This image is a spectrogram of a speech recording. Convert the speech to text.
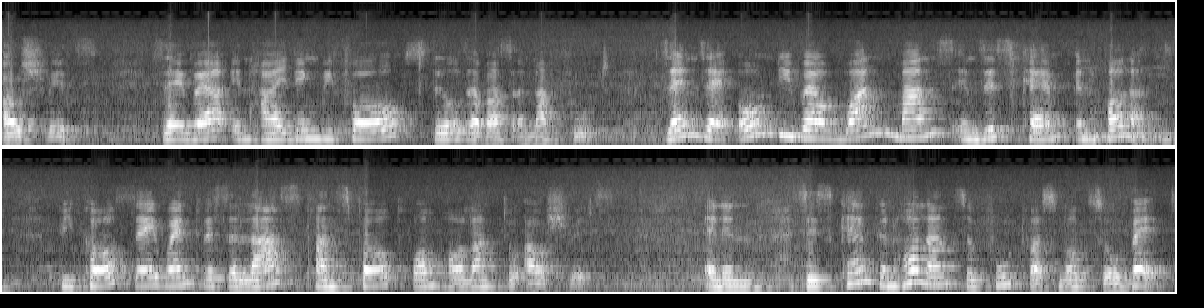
Auschwitz, They were in hiding before, still there was enough food. Then they only were one month in this camp in Holland because they went with the last transport from Holland to Auschwitz. And in this camp in Holland, the food was not so bad.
